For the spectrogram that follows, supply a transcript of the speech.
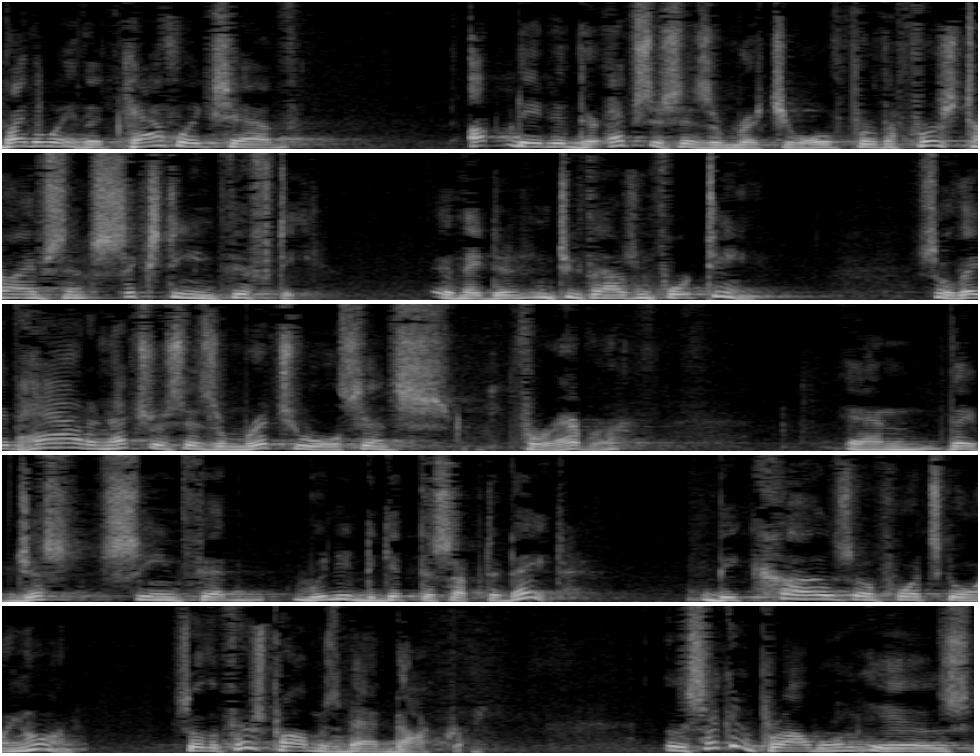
By the way, the Catholics have updated their exorcism ritual for the first time since 1650, and they did it in 2014. So they've had an exorcism ritual since forever, and they've just seen fit, we need to get this up to date because of what's going on. So the first problem is bad doctrine. The second problem is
